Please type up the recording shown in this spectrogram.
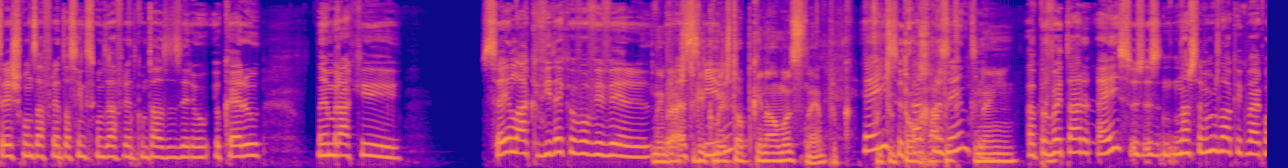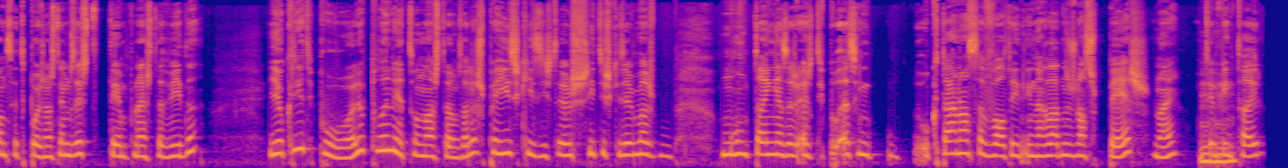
3 segundos à frente ou 5 segundos à frente, como estavas a dizer. Eu, eu quero lembrar que sei lá que vida é que eu vou viver. Lembraste que seguir. comeste ao pequeno almoço, não é? Porque É foi isso, tudo tão estar rápido presente. que nem. Aproveitar, é isso. Nós sabemos lá o que é que vai acontecer depois. Nós temos este tempo nesta vida e eu queria, tipo, olha o planeta onde nós estamos, olha os países que existem, os sítios que existem, as montanhas, as- as- tipo, assim, o que está à nossa volta e, e, na realidade nos nossos pés, não é? O tempo inteiro.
